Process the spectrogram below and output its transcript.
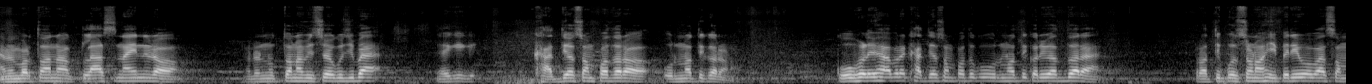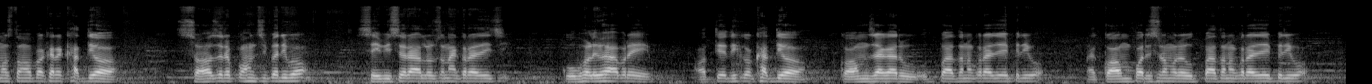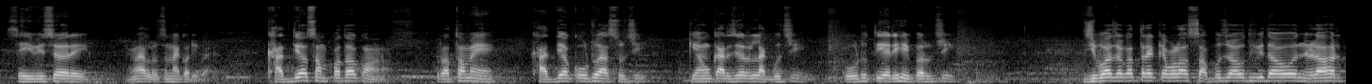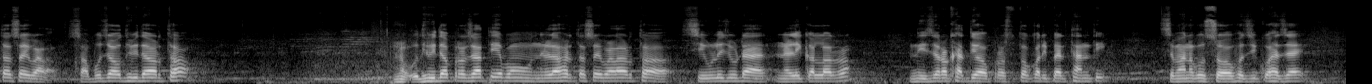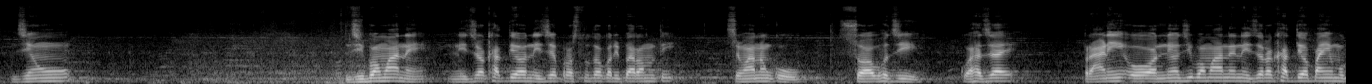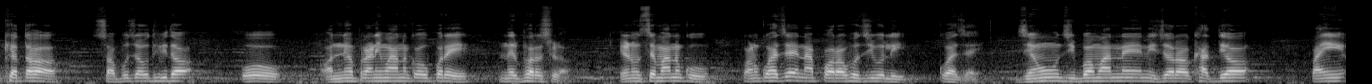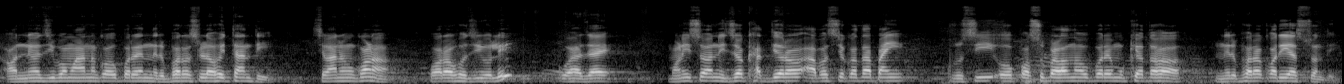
ଆମେ ବର୍ତ୍ତମାନ କ୍ଲାସ୍ ନାଇନ୍ର ଗୋଟେ ନୂତନ ବିଷୟକୁ ଯିବା ଯାହାକି ଖାଦ୍ୟ ସମ୍ପଦର ଉନ୍ନତିକରଣ। କେଉଁଭଳି ଭାବରେ ଖାଦ୍ୟ ସମ୍ପଦକୁ ଉନ୍ନତି କରିବା ଦ୍ୱାରା ପ୍ରତିପୋଷଣ ହୋଇପାରିବ ବା ସମସ୍ତଙ୍କ ପାଖରେ ଖାଦ୍ୟ ସହଜରେ ପହଞ୍ଚି ପାରିବ ସେହି ବିଷୟରେ ଆଲୋଚନା କରାଯାଇଛି। କେଉଁଭଳି ଭାବରେ ଅତ୍ୟଧିକ ଖାଦ୍ୟ କମ୍ ଜାଗାରୁ ଉତ୍ପାଦନ କରାଯାଇପାରିବ ବା କମ୍ ପରିଶ୍ରମରେ ଉତ୍ପାଦନ କରାଯାଇପାରିବ ସେହି ବିଷୟରେ ଆମେ ଆଲୋଚନା କରିବା। ଖାଦ୍ୟ ସମ୍ପଦ କ'ଣ? ପ୍ରଥମେ ଖାଦ୍ୟ କେଉଁଠୁ ଆସୁଛି? କେଉଁ କାର୍ଯ୍ୟରେ ଲାଗୁଛି? କେଉଁଠୁ ତିଆରି ହୋଇପାରୁଛି? ଜୀବଜଗତରେ କେବଳ ସବୁଜ ଉଦ୍ଭିଦ ଓ ନୀଳହରିତ ଶୈବାଳ। ସବୁଜ ଉଦ୍ଭିଦ ଅର୍ଥ? ଉଦ୍ଭିଦ ପ୍ରଜାତି ଏବଂ ନୀଳହରିତ ଶୈବାଳ ଅର୍ଥ ଶିଉଳି ଯେଉଁଟା ନେଳି କଲରର ନିଜର ଖାଦ୍ୟ ପ୍ରସ୍ତୁତ କରିପାରିଥାନ୍ତି। ସେମାନଙ୍କୁ ସ୍ୱଭୋଜୀ କୁହାଯାଏ। ଯେଉଁ ଜୀବମାନେ ନିଜ ଖାଦ୍ୟ ନିଜେ ପ୍ରସ୍ତୁତ କରିପାରନ୍ତି ସେମାନଙ୍କୁ ସ୍ୱଭୋଜୀ କୁହାଯାଏ। ପ୍ରାଣୀ ଓ ଅନ୍ୟ ଜୀବମାନେ ନିଜର ଖାଦ୍ୟ ପାଇଁ ମୁଖ୍ୟତଃ ସବୁଜ ଉଦ୍ଭିଦ ଓ ଅନ୍ୟ ପ୍ରାଣୀମାନଙ୍କ ଉପରେ ନିର୍ଭରଶୀଳ। ଏଣୁ ସେମାନଙ୍କୁ କ'ଣ କୁହାଯାଏ ନା ପରଭୋଜୀ ବୋଲି କୁହାଯାଏ। ଯେଉଁ ଜୀବମାନେ ନିଜର ଖାଦ୍ୟ ପାଇଁ ଅନ୍ୟ ଜୀବମାନଙ୍କ ଉପରେ ନିର୍ଭରଶୀଳ ହୋଇଥାନ୍ତି ସେମାନଙ୍କୁ କ'ଣ ପରଭୋଜୀ ବୋଲି କୁହାଯାଏ? ମଣିଷ ନିଜ ଖାଦ୍ୟର ଆବଶ୍ୟକତା ପାଇଁ କୃଷି ଓ ପଶୁପାଳନ ଉପରେ ମୁଖ୍ୟତଃ ନିର୍ଭର କରି ଆସୁଛନ୍ତି।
